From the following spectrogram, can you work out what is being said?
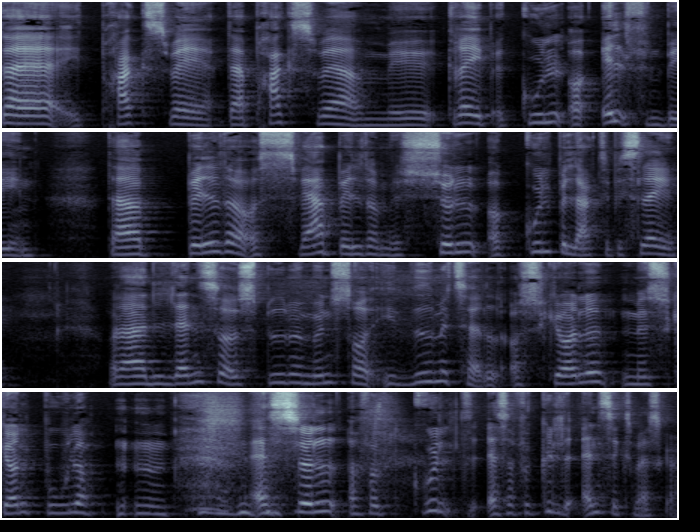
Der er et praksvær, der er praksvær med greb af guld og elfenben. Der er bælter og sværbælter med sølv og guldbelagte beslag. Og der er lanser og spyd med mønstre i hvidmetal og skjolde med skjoldbuler af sølv og forgyldt, altså forgyldte ansigtsmasker.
